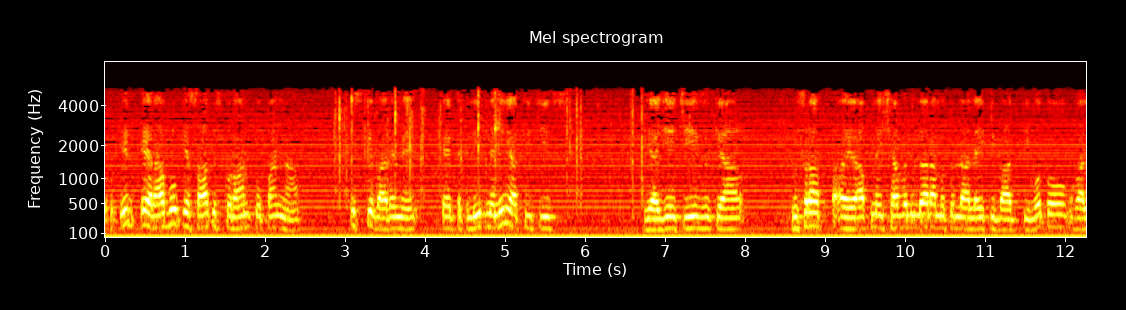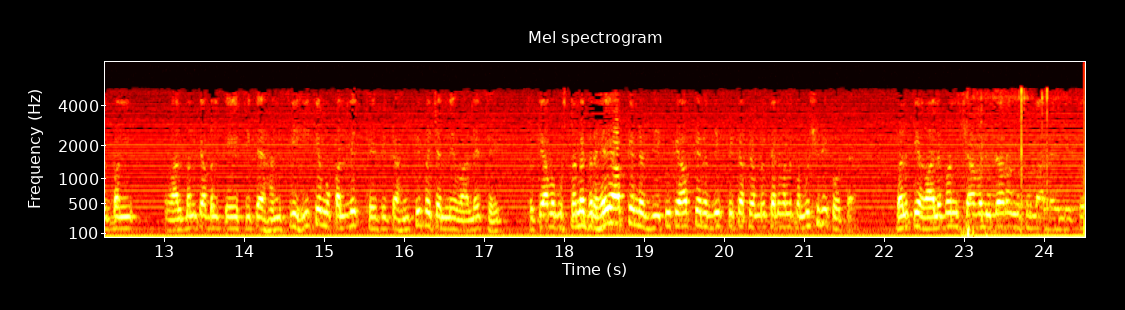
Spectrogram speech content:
تو ان اعرابوں کے ساتھ اس قرآن کو پڑھنا اس کے بارے میں کیا تکلیف میں نہیں آتی چیز؟ یا یہ چیز کیا دوسرا آپ نے شاہ ولی اللہ رحمۃ اللہ علیہ کی بات کی، وہ تو غالباً غالباً کیا بلکہ فکر حنفی ہی کے مقلد تھے فکر حنفی پہ چلنے والے تھے۔ تو کیا وہ مستند رہے آپ کے نزدیک؟ کیونکہ آپ کے نزدیک فکر پہ عمل کرنے والے کا مشرق ہوتا ہے۔ بلکہ غالباً شاہ ولی اللہ رحمۃ اللہ علیہ نے تو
